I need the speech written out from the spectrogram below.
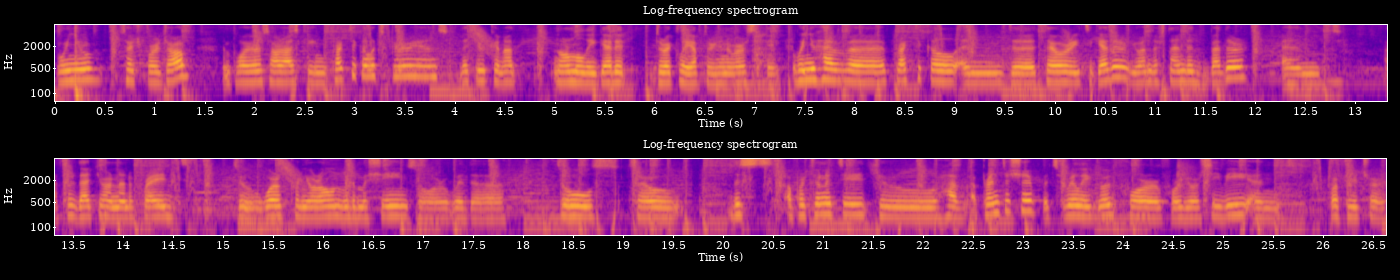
when you search for a job, employers are asking practical experience that you cannot normally get it directly after university. When you have uh, practical and uh, theory together, you understand it better and after that you are not afraid to work on your own with the machines or with the tools. So this opportunity to have apprenticeship, it's really good for, for your CV and for future.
